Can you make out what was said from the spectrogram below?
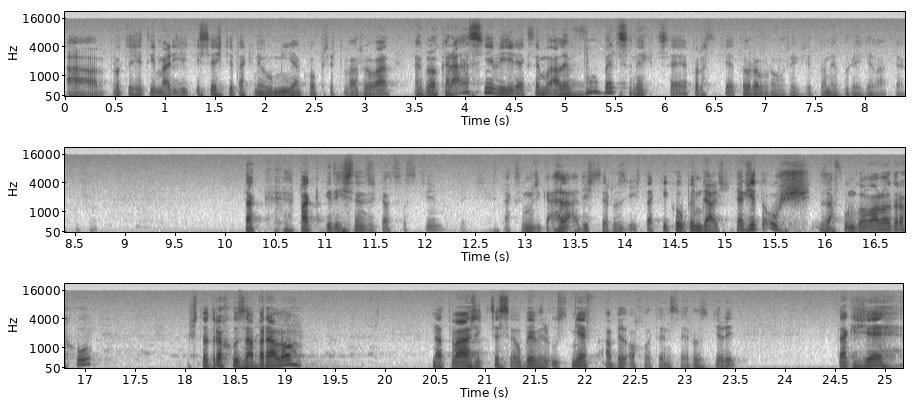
A protože ty malí děti se ještě tak neumí jako přetvařovat, tak bylo krásně vidět, jak se mu ale vůbec nechce prostě to rovnou řekl, že to nebude dělat. Jako to. Tak pak, když jsem říkal, co s tím, teď, tak jsem mu říkal, hele, a když se rozdíš, tak ti koupím další. Takže to už zafungovalo trochu, už to trochu zabralo, na tvářičce se objevil úsměv a byl ochoten se rozdělit. Takže eh,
